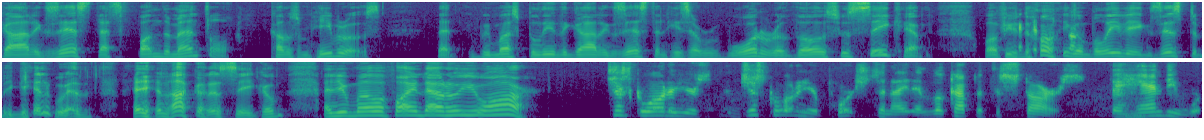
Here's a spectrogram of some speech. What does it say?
God exists. That's fundamental. Comes from Hebrews. That we must believe that God exists and He's a rewarder of those who seek Him. Well, if you don't even believe He exists to begin with, then you're not going to seek Him, and you'll never find out who you are just go out of your just go out on your porch tonight and look up at the stars, the mm-hmm. handiwork.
